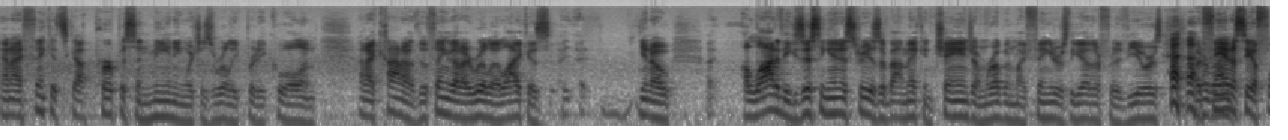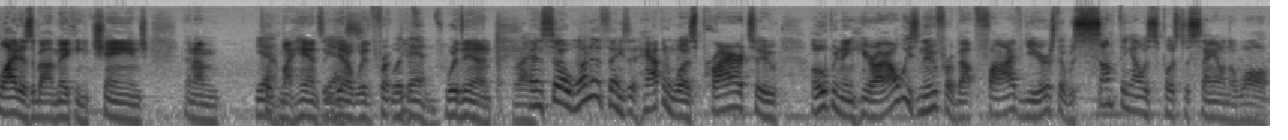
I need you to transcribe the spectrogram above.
and I think it's got purpose and meaning, which is really pretty cool. And and I kind of the thing that I really like is, uh, you know. A lot of the existing industry is about making change. I'm rubbing my fingers together for the viewers, but Right. fantasy of flight is about making change, and I'm Yeah. putting my hands, you know, with Within. within. Right. And so one of the things that happened was prior to opening here, I always knew for about five years there was something I was supposed to say on the wall.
